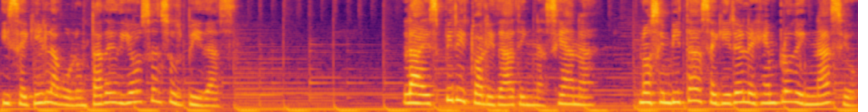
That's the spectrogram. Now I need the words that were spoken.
y seguir la voluntad de Dios en sus vidas. La espiritualidad ignaciana nos invita a seguir el ejemplo de Ignacio,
